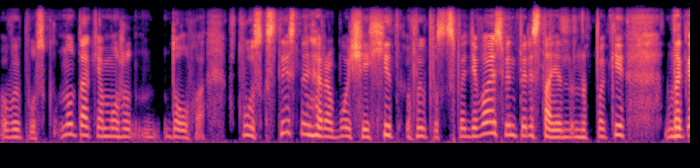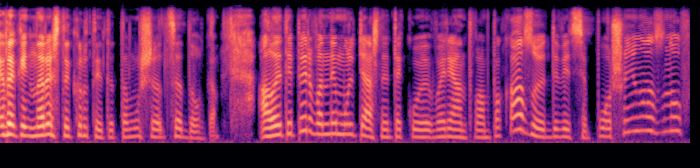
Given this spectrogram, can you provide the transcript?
випуск. Ну, так я можу довго. Впуск, стиснення, робочий хід, випуск. Сподіваюсь, він перестане навпаки нарешті крутити, тому що це довго. Але тепер вони мультяшний такий варіант вам показують. Дивіться, поршень у нас знов.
